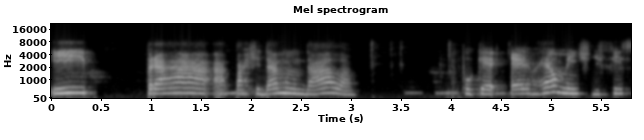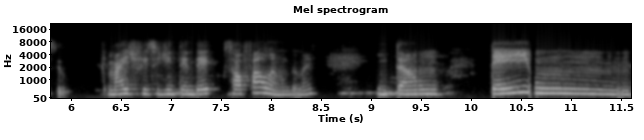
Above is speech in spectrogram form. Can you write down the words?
E para a parte da mandala, porque é realmente difícil, mais difícil de entender só falando, né? Então, tem um.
